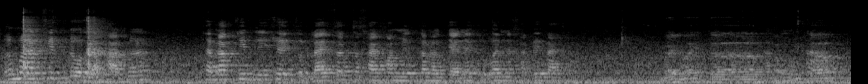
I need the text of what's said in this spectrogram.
แล้วมาคลิปโดนแล้วค่ะเพื่อนถ้ามาคลิปนี้ช่วยกดไลค์ซับสไครต์ความมีกำลังใจในทุกวันนะคะบ๊ายบาย Bye bye, cup. Cup and cup.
